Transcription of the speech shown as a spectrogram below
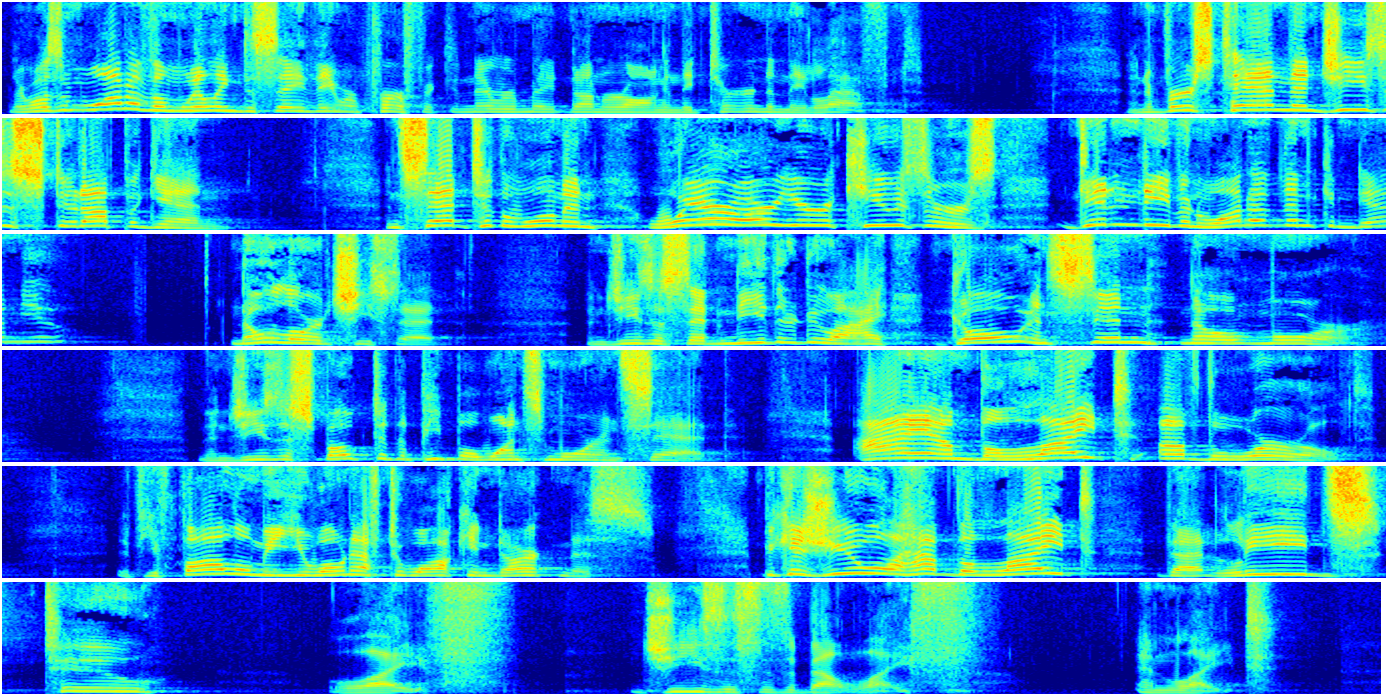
There wasn't one of them willing to say they were perfect and never made done wrong, and they turned and they left. And in verse 10, then Jesus stood up again and said to the woman, Where are your accusers? Didn't even one of them condemn you? No, Lord, she said. And Jesus said, Neither do I. Go and sin no more. Then Jesus spoke to the people once more and said, I am the light of the world. If you follow me, you won't have to walk in darkness because you will have the light that leads to life. Jesus is about life and light.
